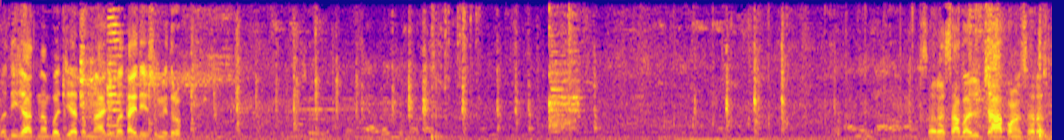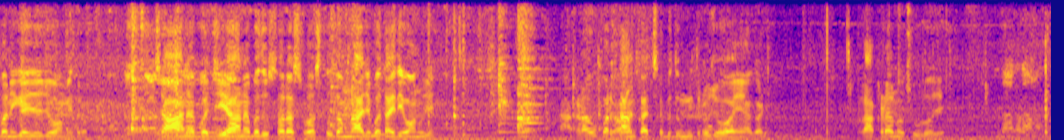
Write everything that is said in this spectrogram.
બધી જાતના ભજીયા તમને આજે બતાવી દઈશું મિત્રો. સરસ, આ બાજુ ચા પણ સરસ બની ગઈ છે જોવા મિત્રો. ચા અને ભજીયા અને બધું સરસ વસ્તુ તમને આજે બતાવી દેવાનું છે. લાકડા ઉપર કામકાજ છે બધું મિત્રો જોવા અહીંયા આગળ. લાકડાનો ચૂલો છે. લાકડામાં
